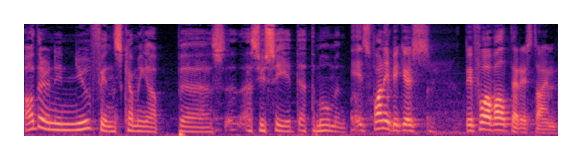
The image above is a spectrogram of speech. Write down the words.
Are there any new Finns coming up uh, as you see it at the moment? It's funny because before Valtteri's time,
